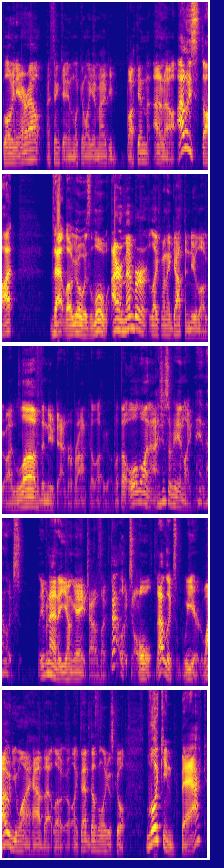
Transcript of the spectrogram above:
blowing air out I think, and looking like it might be bucking. I don't know. I always thought that logo was low. I remember like when they got the new logo. I love the new Denver Bronco logo, but the old one, I just was being like, man, that looks. Even at a young age, I was like, that looks old. That looks weird. Why would you want to have that logo? Like that doesn't look as cool. Looking back,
